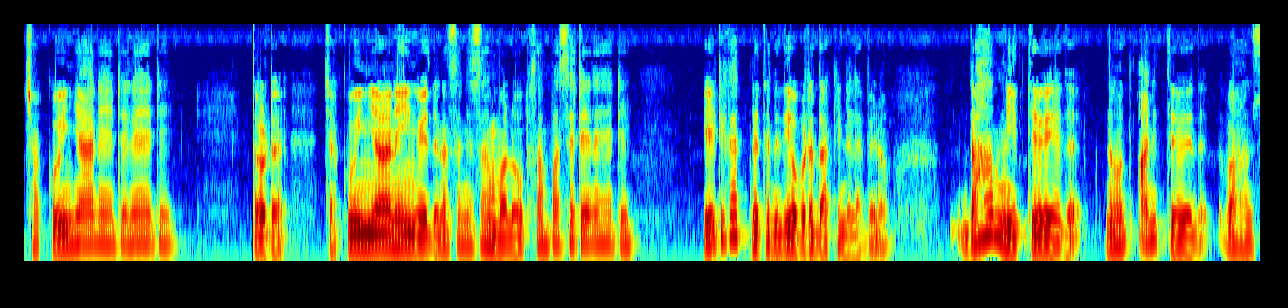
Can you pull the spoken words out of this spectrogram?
චක්කු විඥාණයට නැහැටි. එතකොට චක්කු විඥාණයෙන් වේදනා සංඥා සහ මනෝ සම්පස්සයට එන හැටි. ඒ ටිකත් මෙතනදී ඔබට දකින්න ලැබෙනවා. දහම් නිට්ටය වේද නොත් අනිත්‍ය වේද වහන්ස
